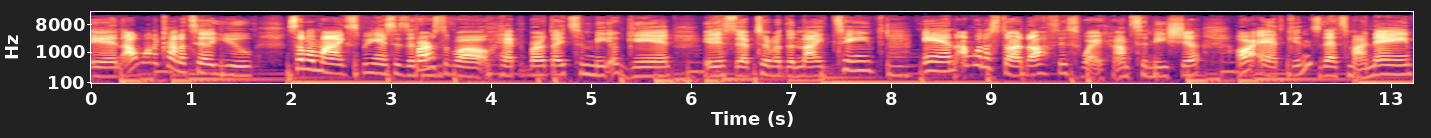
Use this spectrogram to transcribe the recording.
and I want to kind of tell you some of my experiences. And first of all, happy birthday to me again. It is September the 19th, and I'm going to start it off this way. I'm Tanisha R. Atkins. That's my name.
